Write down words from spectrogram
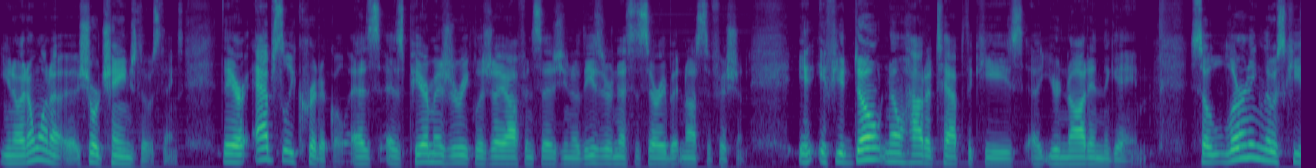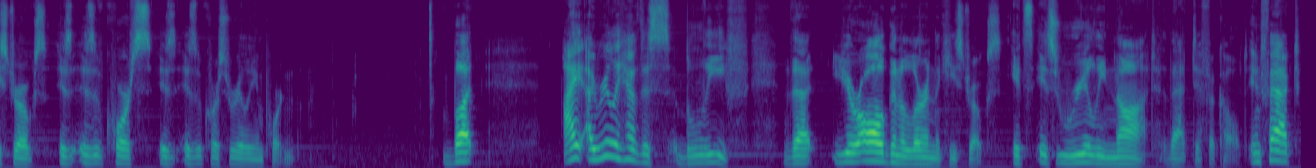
you know, I don't want to uh, shortchange those things. They are absolutely critical. As, as Pierre-Majorique Léger often says, you know, these are necessary but not sufficient. If you don't know how to tap the keys, uh, you're not in the game. So learning those keystrokes is, is of course is, is of course really important. But I, I really have this belief that you're all going to learn the keystrokes. It's it's really not that difficult. In fact,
